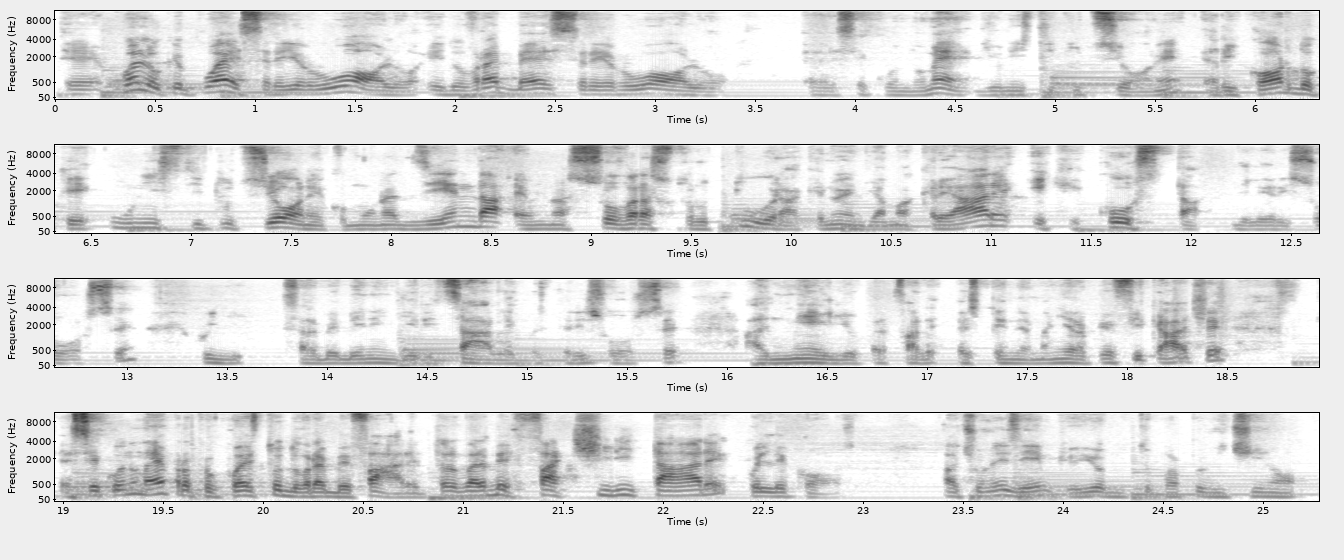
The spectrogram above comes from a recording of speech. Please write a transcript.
Eh, quello che può essere il ruolo e dovrebbe essere il ruolo, eh, secondo me, di un'istituzione, ricordo che un'istituzione come un'azienda è una sovrastruttura che noi andiamo a creare e che costa delle risorse, quindi sarebbe bene indirizzarle queste risorse al meglio per, fare, per spendere in maniera più efficace. E secondo me proprio questo dovrebbe fare, dovrebbe facilitare quelle cose. Faccio un esempio, io abito proprio vicino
